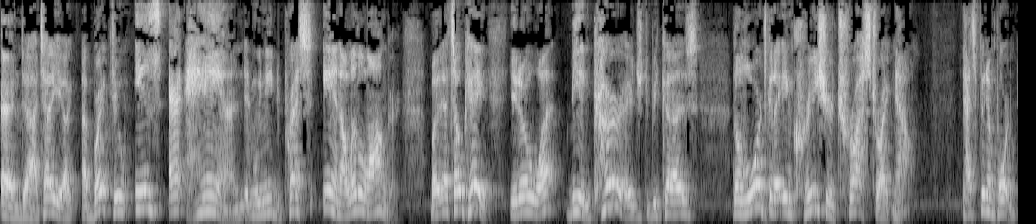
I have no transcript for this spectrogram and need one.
And uh, I tell you, a, a breakthrough is at hand, and we need to press in a little longer. But that's okay. You know what? Be encouraged because the Lord's going to increase your trust right now. That's been important.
